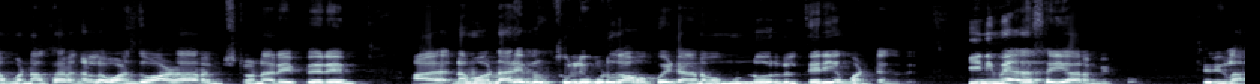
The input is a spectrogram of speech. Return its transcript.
நம்ம நகரங்களில் வாழ்ந்து வாழ ஆரம்பிச்சிட்டோம் நிறைய பேர். நம்ம நிறைய பேருக்கு சொல்லிக் கொடுக்காம போயிட்டாங்க. நம்ம முன்னோர்கள் தெரிய மாட்டேங்குது. இனிமேல் அதை செய்ய ஆரம்பிப்போம். சரிங்களா?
